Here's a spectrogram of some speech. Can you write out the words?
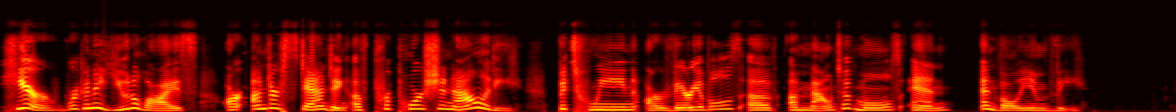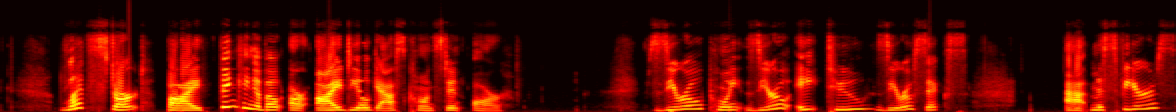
Here, we're going to utilize our understanding of proportionality between our variables of amount of moles N and volume V. Let's start by thinking about our ideal gas constant R. 0.08206 atmospheres,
